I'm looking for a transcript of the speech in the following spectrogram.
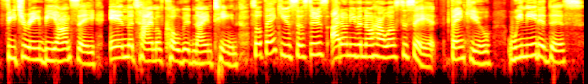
featuring Beyonce in the time of COVID 19. So thank you, sisters. I don't even know how else to say it. Thank you. We needed this.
